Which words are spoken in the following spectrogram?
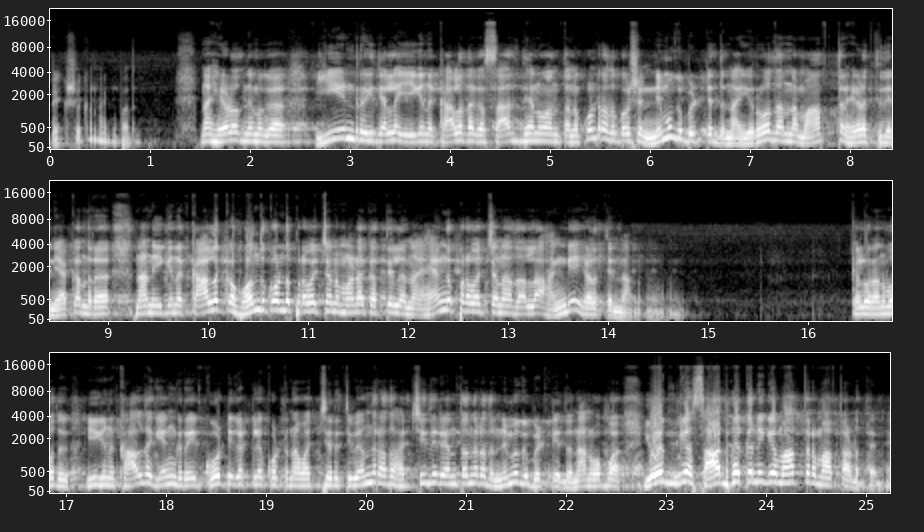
ಭಿಕ್ಷುಕನಾಗಿ ಬದುಕು. ನಾ ಹೇಳೋದು ನಿಮಗೆ, ಏನ್ರಿ ಇದೆಲ್ಲ ಈಗಿನ ಕಾಲದಾಗ ಸಾಧ್ಯನೋ ಅಂತ ಅನ್ಕೊಂಡ್ರೆ ಅದು ಬಹುಶಃ ನಿಮಗೆ ಬಿಟ್ಟಿದ್ದು. ನಾ ಇರೋದನ್ನ ಮಾತ್ರ ಹೇಳ್ತಿದ್ದೀನಿ. ಯಾಕಂದ್ರೆ ನಾನು ಈಗಿನ ಕಾಲಕ್ಕೆ ಹೊಂದ್ಕೊಂಡು ಪ್ರವಚನ ಮಾಡಕತ್ತಿಲ್ಲ. ನಾ ಹೆಂಗೆ ಪ್ರವಚನ ಅದಲ್ಲ, ಹಂಗೆ ಹೇಳ್ತೀನಿ ನಾನು. ಕೆಲವರು ಅನ್ಬೋದು, ಈಗಿನ ಕಾಲದಾಗ ಹೆಂಗ್ರಿ ಕೋಟಿಗಟ್ಟಲೆ ಕೊಟ್ಟು ನಾವು ಹಚ್ಚಿರ್ತೀವಿ ಅಂದ್ರೆ ಅದು ಹಚ್ಚಿದಿರಿ ಅಂತಂದ್ರೆ ಅದು ನಿಮಗೆ ಬಿಟ್ಟಿದ್ದು. ನಾನು ಒಬ್ಬ ಯೋಗ್ಯ ಸಾಧಕನಿಗೆ ಮಾತ್ರ ಮಾತಾಡುತ್ತೇನೆ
